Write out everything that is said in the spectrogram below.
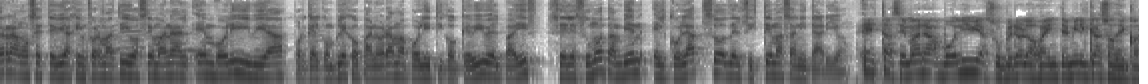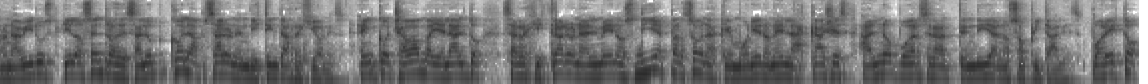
Cerramos este viaje informativo semanal en Bolivia porque al complejo panorama político que vive el país se le sumó también el colapso del sistema sanitario. Esta semana Bolivia superó los 20.000 casos de coronavirus y los centros de salud colapsaron en distintas regiones. En Cochabamba y el Alto se registraron al menos 10 personas que murieron en las calles al no poder ser atendidas en los hospitales. Por esto,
